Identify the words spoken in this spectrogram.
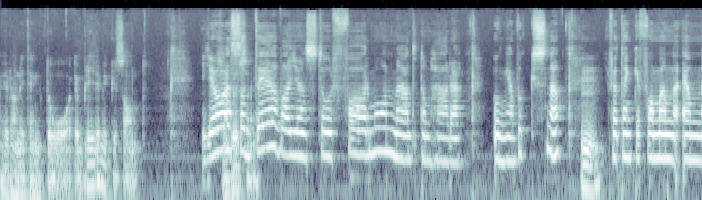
hur har ni tänkt då? Blir det mycket sånt? Ja, alltså det var ju en stor förmån med de här eh, unga vuxna. Mm. För jag tänker, får man en,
